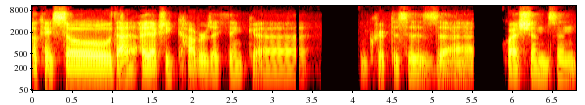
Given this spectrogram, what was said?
Okay, so that actually covers, I think, uh, Cryptus's uh, questions and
